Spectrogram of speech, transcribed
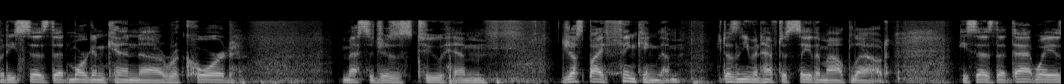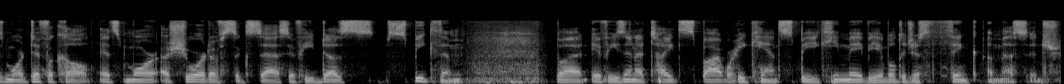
but he says that Morgan can uh, record messages to him just by thinking them. He doesn't even have to say them out loud. He says that that way is more difficult. It's more assured of success if he does speak them. But if he's in a tight spot where he can't speak, he may be able to just think a message.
